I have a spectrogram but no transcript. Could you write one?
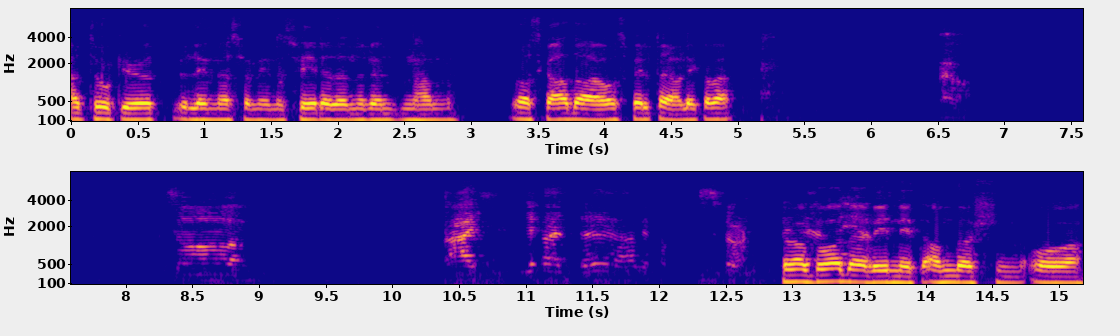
jeg tok jo ut Linnes for minus fire den runden han var skada og spilte allikevel. Ja. Så Nei, det. Søren. Var både Vinnit Andersen og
